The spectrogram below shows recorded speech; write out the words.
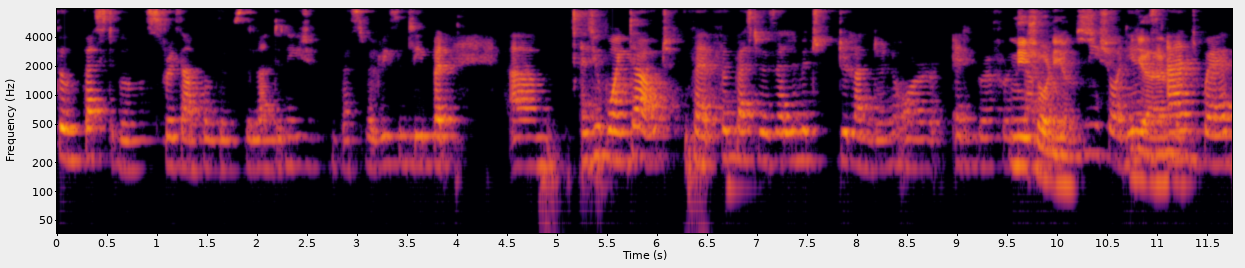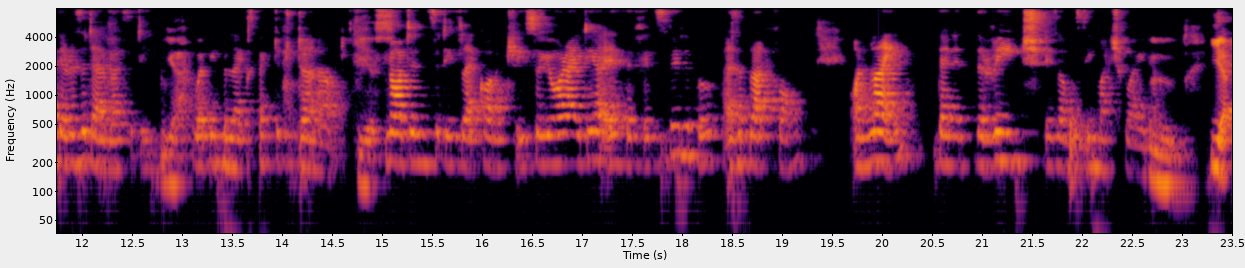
film festivals. For example, there was the London Asian Film Festival recently, but Um, as you point out, the film festivals are limited to London or Edinburgh, for Niche example. audience. Niche audience, Yeah, and- and where there is a diversity, Yeah. where people are expected to turn out. Yes. Not in cities like Coventry. So your idea is if it's available as a platform online, then it, the reach is obviously much wider. Mm. Yeah,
